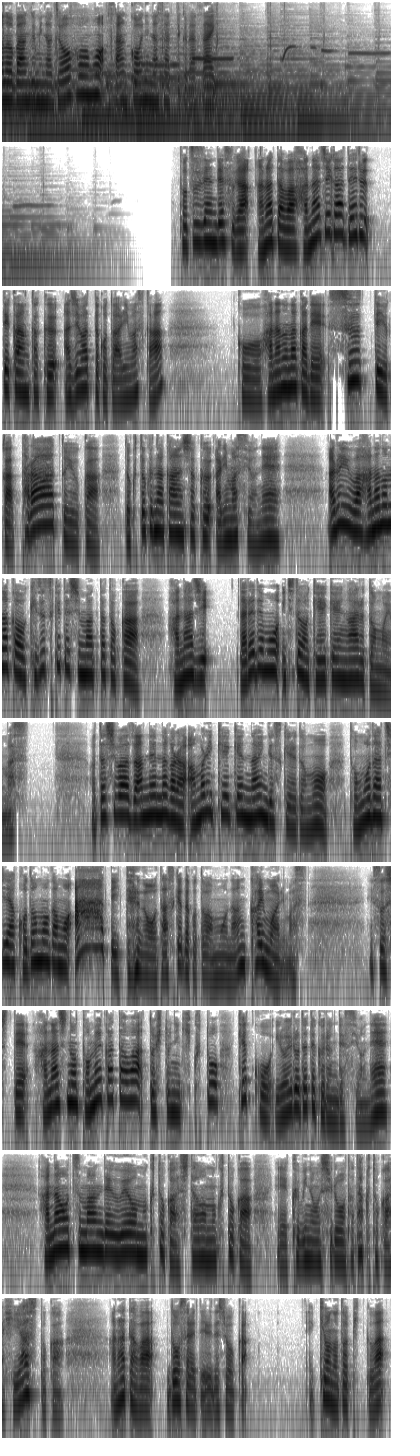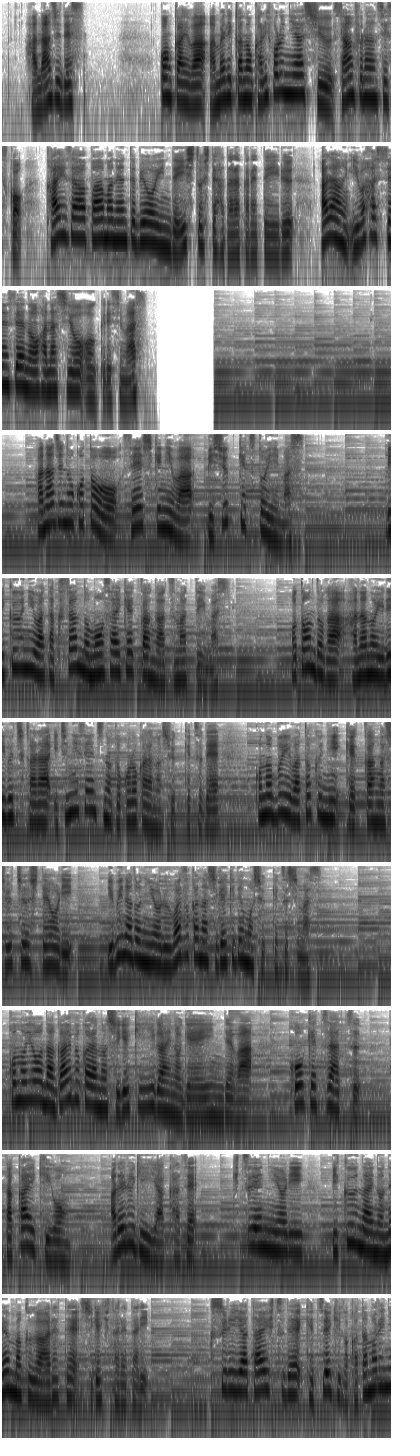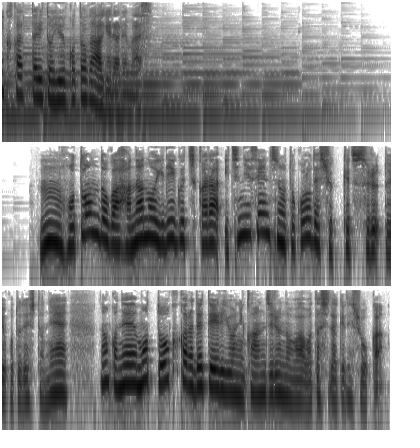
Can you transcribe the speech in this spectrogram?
この番組の情報も参考になさってください。突然ですがあなたは鼻血が出るって感覚味わったことありますか？こう鼻の中でスーっていうかタラーというか独特な感触ありますよね。あるいは鼻の中を傷つけてしまったとか鼻血誰でも一度は経験があると思います。私は残念ながらあまり経験ないんですけれども、友達や子供がもう、あーって言ってるのを助けたことはもう何回もあります。そして、話の止め方はと人に聞くと結構いろいろ出てくるんですよね。鼻をつまんで上を向くとか下を向くとか、えー、首の後ろを叩くとか冷やすとか、あなたはどうされているでしょうか？今日のトピックは鼻血です。今回はアメリカのカリフォルニア州サンフランシスコカイザーパーマネント病院で医師として働かれているアラン岩橋先生のお話をお送りします。鼻血のことを正式には微出血と言います。鼻腔にはたくさんの毛細血管が集まっています。ほとんどが鼻の入り口から1、2センチのところからの出血で、この部位は特に血管が集中しており、指などによるわずかな刺激でも出血しますこのような外部からの刺激以外の原因では高血圧高い気温アレルギーや風邪喫煙により鼻腔内の粘膜が荒れて刺激されたり薬や体質で血液が固まりにくかったりということが挙げられますうん、ほとんどが鼻の入り口から1、2センチのところで出血するということでしたね。なんかね、もっと奥から出ているように感じるのは私だけでしょうか。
